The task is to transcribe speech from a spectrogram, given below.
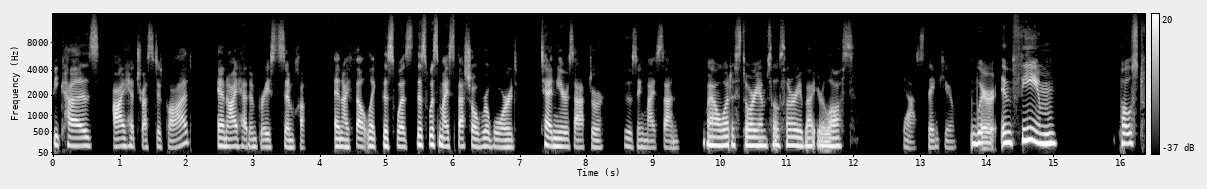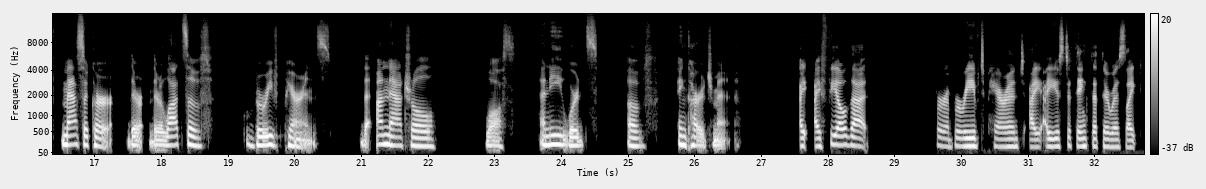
because I had trusted God and I had embraced Simcha. And I felt like this was, this was my special reward 10 years after losing my son. Wow. What a story. I'm so sorry about your loss. Yes. Thank you. We're in theme post massacre. There, there are lots of bereaved parents the unnatural loss. Any words of encouragement? I, I feel that for a bereaved parent, I, I used to think that there was like,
